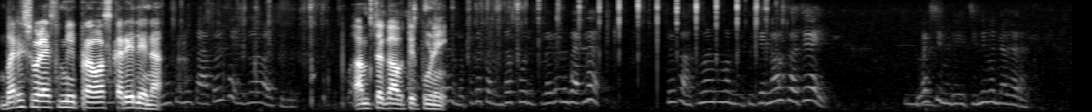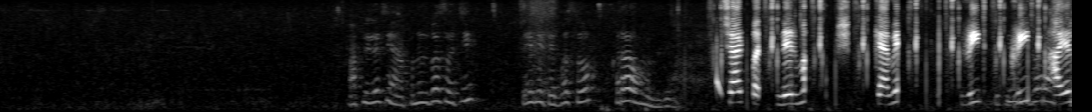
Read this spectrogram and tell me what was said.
बरेच वेळेस मी प्रवास करेल आहे ना. आमचं गाव ते पुणे. आपल्याला आपणच बसवायची ते बसव. करावं चॅट पर निर्माण कॅमेरा रीड ग्रीन हायर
